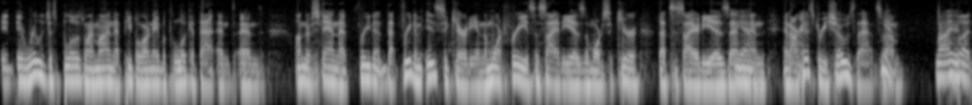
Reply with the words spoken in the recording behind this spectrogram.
it it really just blows my mind that people aren't able to look at that and and understand that freedom that freedom is security and the more free society is the more secure that society is and Yeah. and, and our history shows that so Yeah. Well, I- but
